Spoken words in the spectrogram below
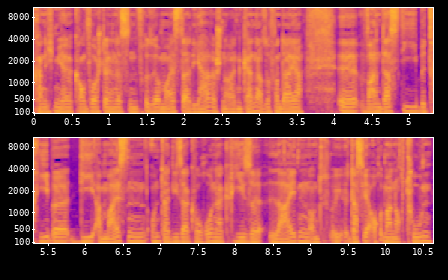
kann ich mir kaum vorstellen, dass ein Friseurmeister die Haare schneiden kann. Also von daher äh, waren das die Betriebe, die am meisten unter dieser Corona-Krise leiden und das ja auch immer noch tun.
